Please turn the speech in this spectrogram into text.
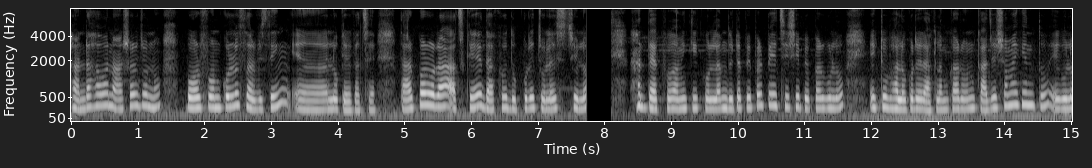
ঠান্ডা হাওয়া না আসার জন্য বর ফোন করল সার্ভিসিং লোকের কাছে। তারপর ওরা আজকে দেখো দুপুরে চলে এসেছিল। আর দেখো, আমি কি করলাম? দুটা পেপার পেয়েছি, সেই পেপারগুলো একটু ভালো করে রাখলাম। কারণ কাজের সময় কিন্তু এগুলো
